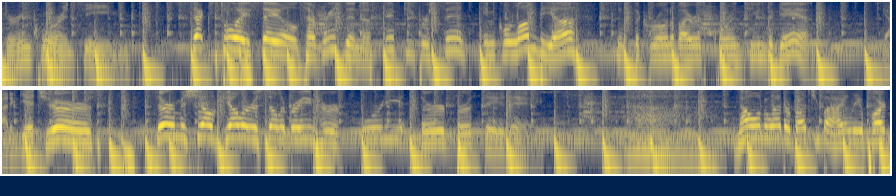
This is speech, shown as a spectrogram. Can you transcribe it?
during quarantine. Sex toy sales have risen 50% in Colombia since the coronavirus quarantine began. Gotta get yours. Sarah Michelle Gellar is celebrating her 43rd birthday today. Ah. Now on the weather brought to you by Highly Apart.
